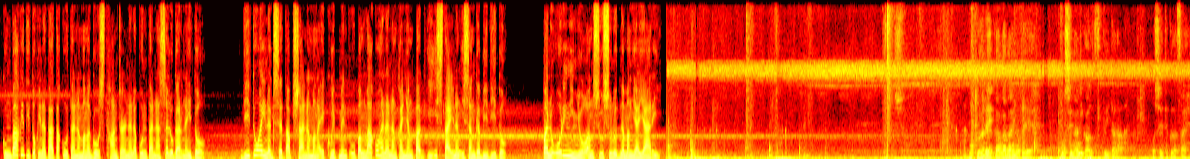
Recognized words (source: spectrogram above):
kung bakit ito kinatatakutan ng mga ghost hunter na napunta na sa lugar na ito. Dito ay nag-set up siya ng mga equipment upang makuhanan ng kanyang pag-iistay ng isang gabi dito. Panoorin ninyo ang susunod na mangyayari. 僕は霊感がないのでもし何か映っていたら教えてくださいはい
